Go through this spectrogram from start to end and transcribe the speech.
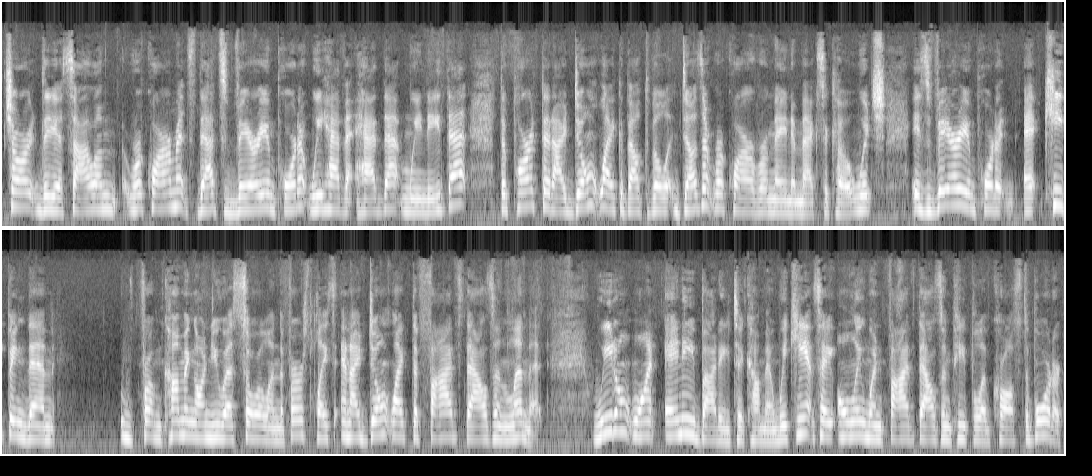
chart, the asylum requirements. That's very important. We haven't had that and we need that. The part that I don't like about the bill, it doesn't require remain in Mexico, which is very important at keeping them from coming on U.S. soil in the first place, and I don't like the 5,000 limit. We don't want anybody to come in. We can't say only when 5,000 people have crossed the border.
